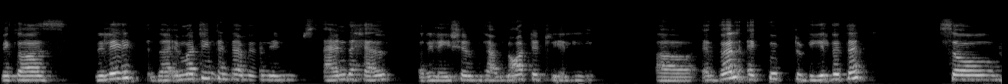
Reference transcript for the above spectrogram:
because relate the emerging contaminants and the health relation, we have not yet really uh, well equipped to deal with it. So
